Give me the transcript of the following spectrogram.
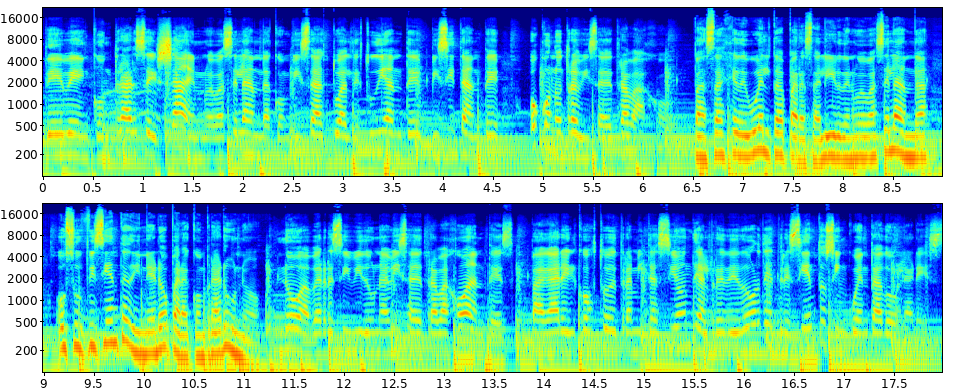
Debe encontrarse ya en Nueva Zelanda con visa actual de estudiante, visitante o con otra visa de trabajo pasaje de vuelta para salir de Nueva Zelanda o suficiente dinero para comprar uno. No haber recibido una visa de trabajo antes, pagar el costo de tramitación de alrededor de 350 dólares.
